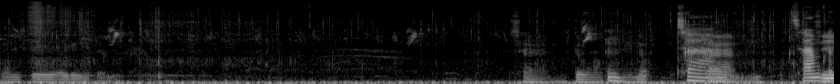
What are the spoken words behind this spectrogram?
ช่องตัวอะไรกันสามตัวตัวนี้เนาะสามสามสามกับ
